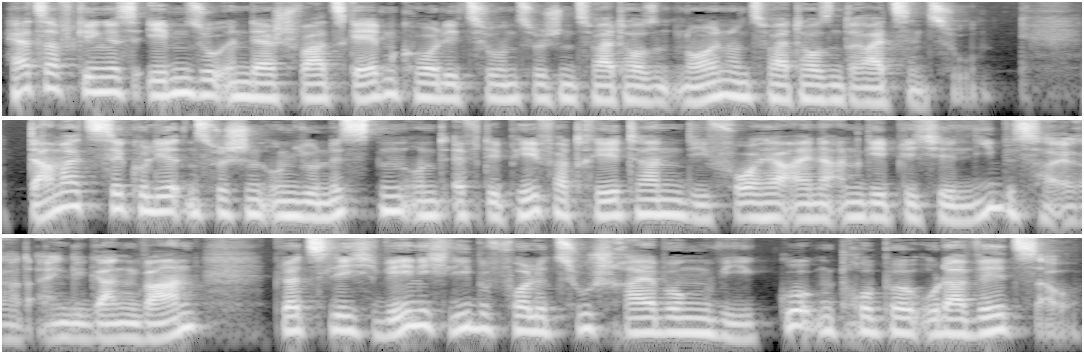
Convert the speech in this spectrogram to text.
Herzhaft ging es ebenso in der schwarz-gelben Koalition zwischen 2009 und 2013 zu. Damals zirkulierten zwischen Unionisten und FDP-Vertretern, die vorher eine angebliche Liebesheirat eingegangen waren, plötzlich wenig liebevolle Zuschreibungen wie Gurkentruppe oder Wildsau.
